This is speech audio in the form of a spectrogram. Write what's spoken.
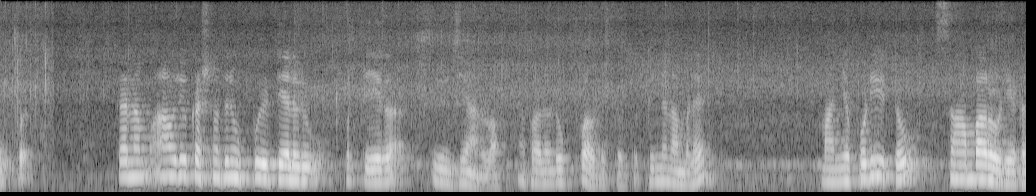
ഉപ്പ്. കാരണം ആ ഒരു കഷ്ണത്തിന് ഉപ്പ് കിട്ടിയാലൊരു പ്രത്യേക രുചിയാണല്ലോ. അപ്പോൾ അതുകൊണ്ട് ഉപ്പ് അവിടെ ഇട്ട് പിന്നെ നമ്മൾ മഞ്ഞൾപ്പൊടി ഇട്ടു സാമ്പാർ പൊടി ഇട്ടു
